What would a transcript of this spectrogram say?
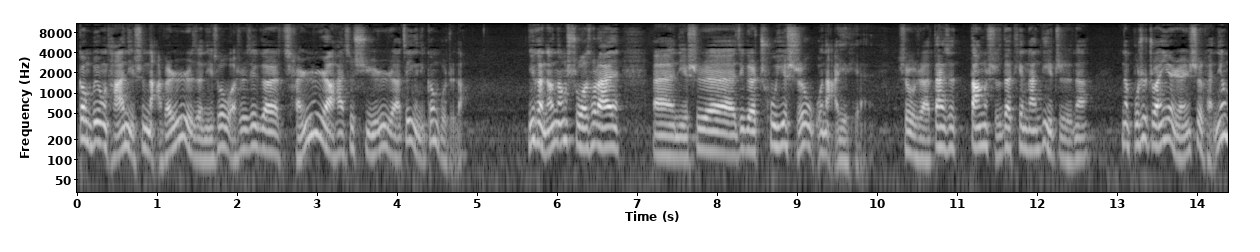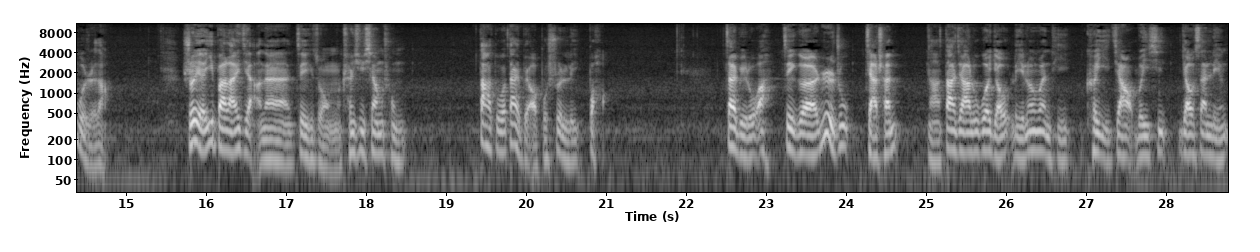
更不用谈你是哪个日子，你说我是这个辰日啊，还是戌日啊？这个你更不知道。你可能能说出来，呃，你是这个初一十五哪一天，是不是？但是当时的天干地支呢，那不是专业人士肯定不知道。所以一般来讲呢，这种辰戌相冲，大多代表不顺利、不好。再比如啊，这个日柱甲辰啊，大家如果有理论问题，可以加我微信幺三零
